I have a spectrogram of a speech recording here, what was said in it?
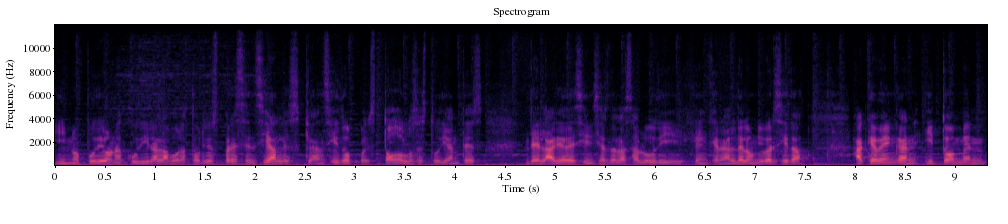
y no pudieron acudir a laboratorios presenciales, que han sido pues, todos los estudiantes del área de ciencias de la salud y en general de la universidad, a que vengan y tomen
